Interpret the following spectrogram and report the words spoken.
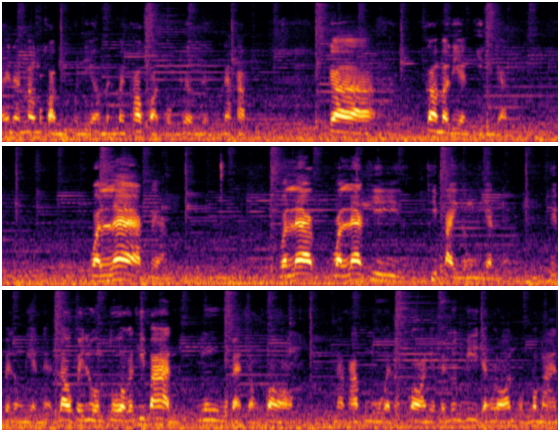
ไอ้นั้นมั่งเมื่อก่อนอยู่คนเดียวมันมันเข้าก่อนผมเทอมหนึ่งนะครับ ก็ก็มาเรียนอินกัน วันแรกเนี่ย วันแรกวันแรกที่ที่ไปโรงเรียนเนี่ยที่ไปโรงเรียนเนี่ยเราไปรวมตัวกันที่บ้านงูแปดสองกอนะครับงูแปดสองกอเนี่ยเป็นรุ่นพี่จังร้อนผมประมาณ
